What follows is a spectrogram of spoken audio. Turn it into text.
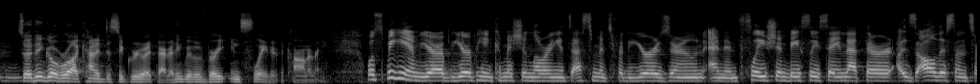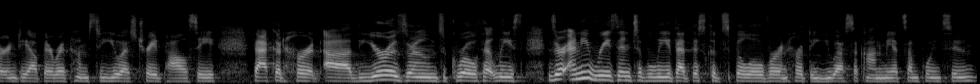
Mm-hmm. So I think overall, I kind of disagree with that. I think we have a very insulated economy. Well, speaking of Europe, the European Commission lowering its estimates for the eurozone and inflation, basically saying that there is all this uncertainty out there when it comes to U.S. trade policy that could hurt uh, the Eurozone's growth at least. Is there any reason to believe that this could spill over and hurt the U.S. economy at some point soon?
